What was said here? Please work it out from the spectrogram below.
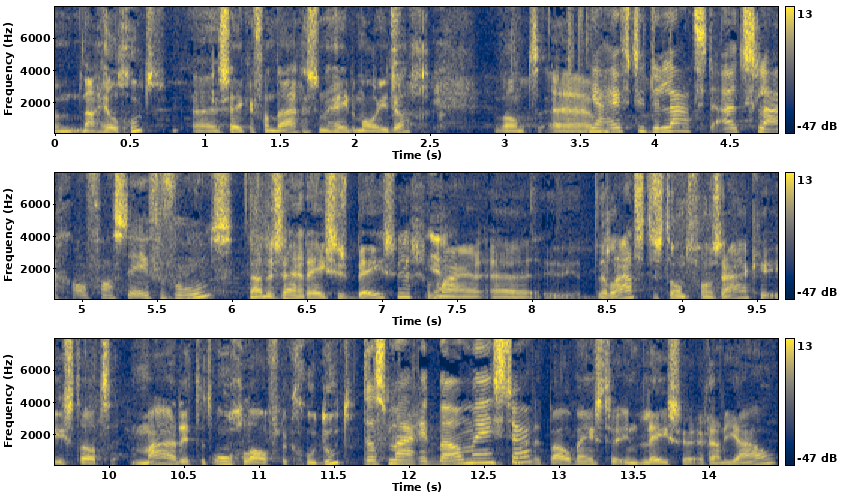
nou, heel goed. Uh, zeker vandaag is een hele mooie dag. Want, uh, ja, heeft u de laatste uitslagen alvast even voor ons? Nou, er zijn races bezig, ja. maar uh, de laatste stand van zaken is dat Marit het ongelooflijk goed doet. Dat is Marit Bouwmeester? Marit Bouwmeester in Lezen Radiaal.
